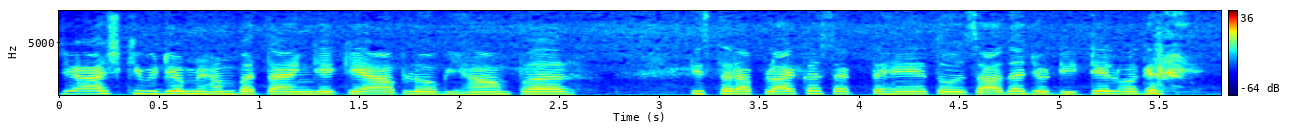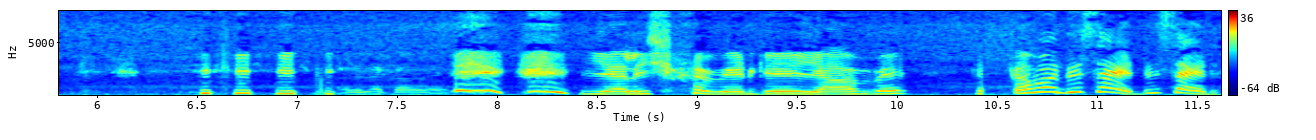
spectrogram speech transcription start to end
जो आज की वीडियो में हम बताएँगे कि आप लोग यहाँ पर किस तरह अप्लाई कर सकते हैं तो ज़्यादा जो डिटेल वगैरह ये अलिशा बैठ गए यहाँ पे। Come this side this side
